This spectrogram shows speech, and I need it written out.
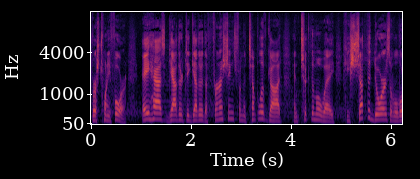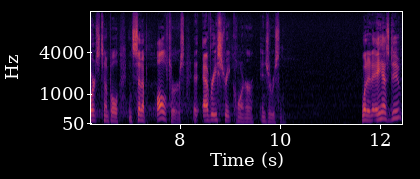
Verse 24 Ahaz gathered together the furnishings from the temple of God and took them away. He shut the doors of the Lord's temple and set up altars at every street corner in Jerusalem. What did Ahaz do?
